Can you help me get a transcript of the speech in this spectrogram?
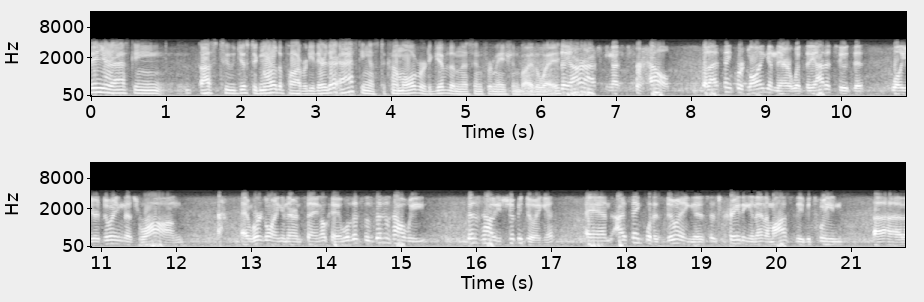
then you're asking us to just ignore the poverty there. They're asking us to come over to give them this information by the way. They are asking us for help, but I think we're going in there with the attitude that, well, you're doing this wrong, and we're going in there and saying, okay, well, this is this is how we, this is how you should be doing it, and I think what it's doing is it's creating an animosity between, uh,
